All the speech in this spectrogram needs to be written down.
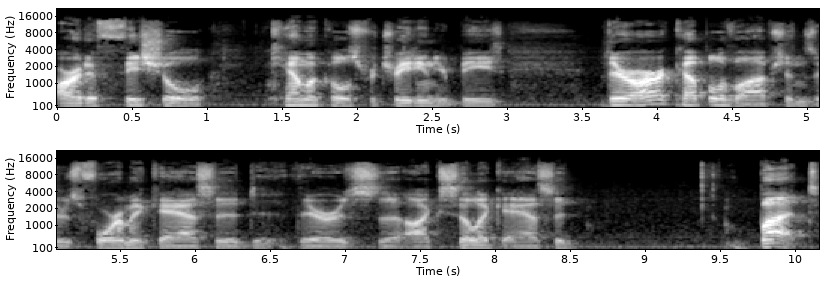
artificial chemicals for treating your bees, there are a couple of options. There's formic acid, there's uh, oxalic acid, but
